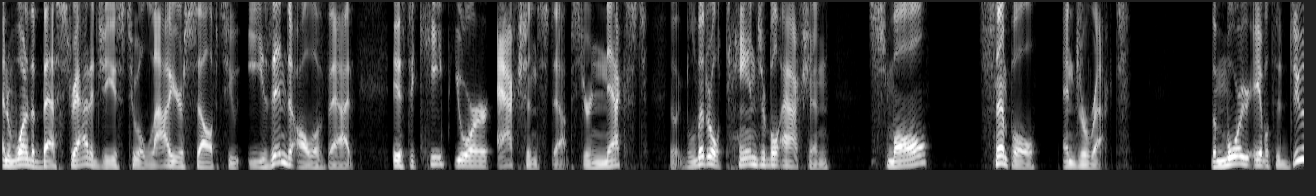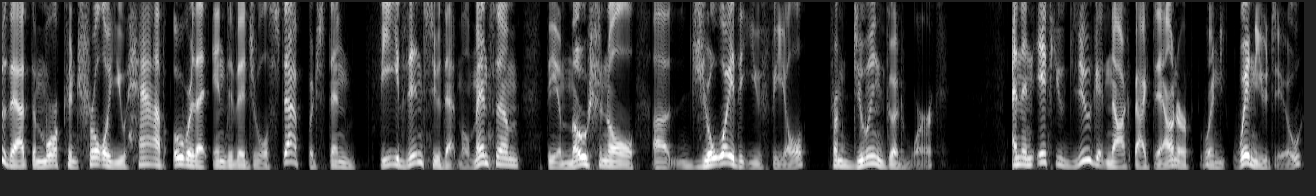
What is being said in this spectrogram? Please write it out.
And one of the best strategies to allow yourself to ease into all of that is to keep your action steps, your next literal tangible action, small, simple, and direct. The more you're able to do that, the more control you have over that individual step, which then feeds into that momentum, the emotional uh, joy that you feel from doing good work. And then if you do get knocked back down, or when when you do,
